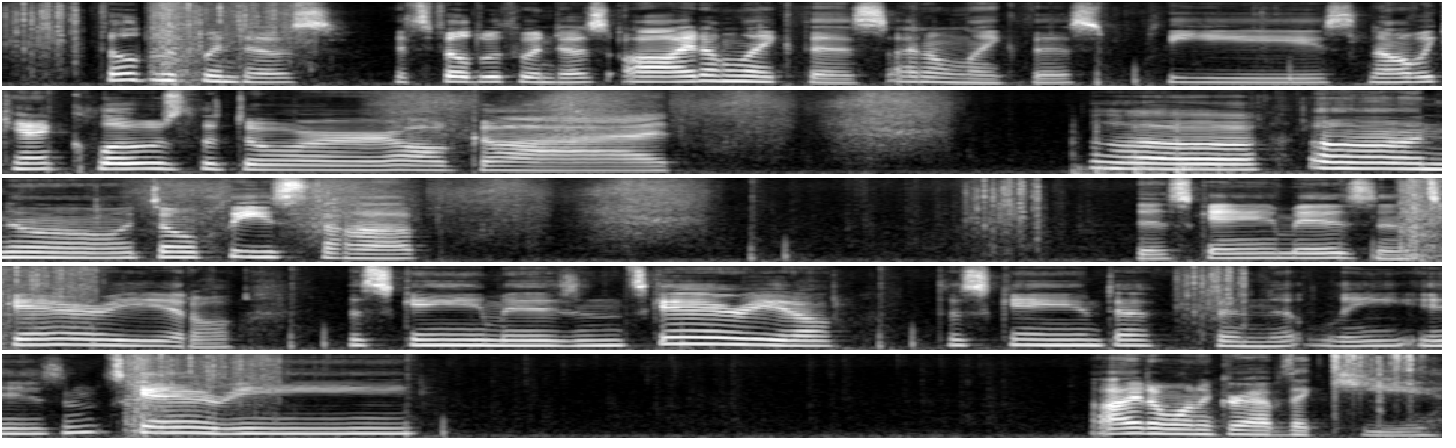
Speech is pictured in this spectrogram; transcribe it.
filled with windows. It's filled with windows. Oh, I don't like this. I don't like this. Please. No, we can't close the door. Oh god. Oh, oh no, don't please stop. This game isn't scary at all. This game isn't scary at all. This game definitely isn't scary. I don't want to grab the key.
